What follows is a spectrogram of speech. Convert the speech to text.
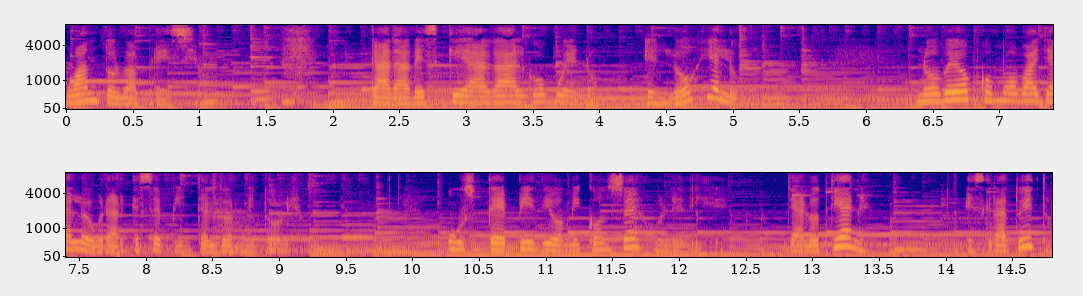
cuánto lo aprecio. Cada vez que haga algo bueno, elógielo. No veo cómo vaya a lograr que se pinte el dormitorio. Usted pidió mi consejo, le dije. Ya lo tiene. Es gratuito.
